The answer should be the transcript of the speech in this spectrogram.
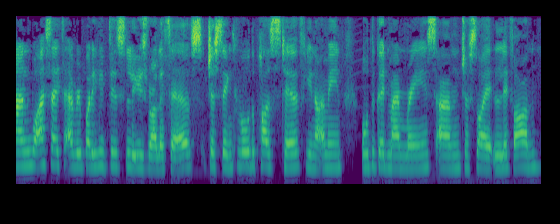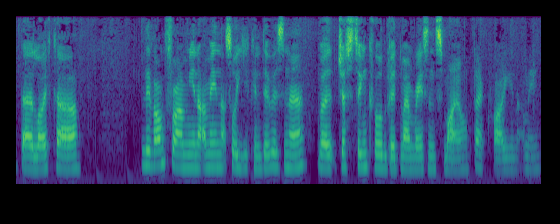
And what I say to everybody who does lose relatives, just think of all the positive, you know what I mean, all the good memories, and just like live on. They're like uh, live on from, you know what I mean. That's all you can do, isn't it? But just think of all the good memories and smile. Don't cry, you know what I mean.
